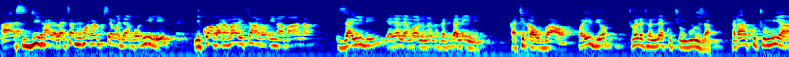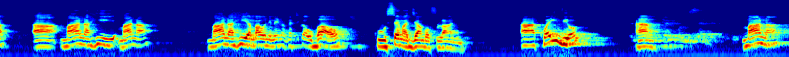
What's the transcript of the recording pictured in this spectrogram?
Uh, sijui hayo lakini nilikuwa nataka kusema jambo hili ni kwamba nambari tano ina maana zaidi ya yale ambayo nimeweka katika nini, katika ubao. Kwa hivyo tuende tuendelee kuchunguza. Nataka kutumia uh, maana hii maana maana hii ambayo nimeweka katika ubao kusema jambo fulani. Uh, kwa hivyo uh, maana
